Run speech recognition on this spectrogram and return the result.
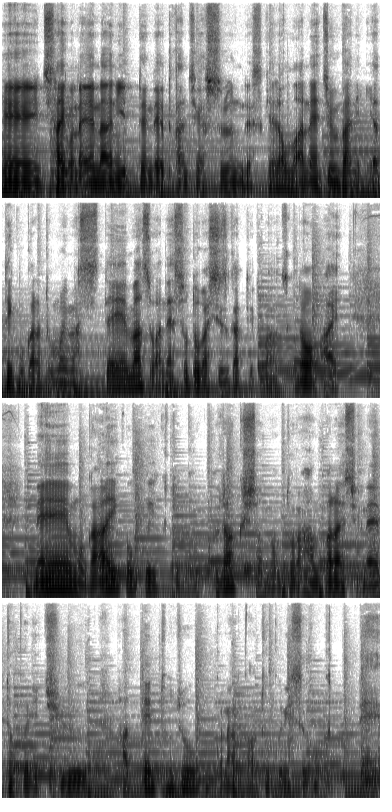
えー最後ね、何言ってんだよって感じがするんですけど、まあね、順番にやっていこうかなと思います。で、まずはね、外が静かっていうところなんですけど、はい。ねえもう外国行くとこうクラクションの音が半端ないですよね。特に中発展途上国なんかは特にすごくって、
